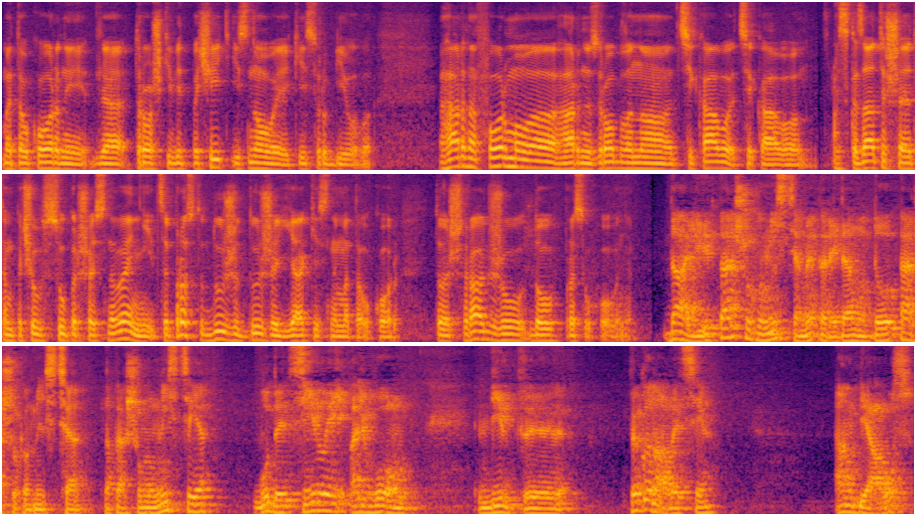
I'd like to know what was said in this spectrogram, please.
металкорний для трошки відпочить і знову якийсь рубілово. Гарна формула, гарно зроблено, цікаво, цікаво. Сказати, що я там почув супер щось нове, ні. Це просто дуже-дуже якісний металкор. Тож раджу до прослуховування. Далі від першого місця ми перейдемо до першого місця. На першому місці буде цілий альбом від е, виконавиці Амбіаус.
